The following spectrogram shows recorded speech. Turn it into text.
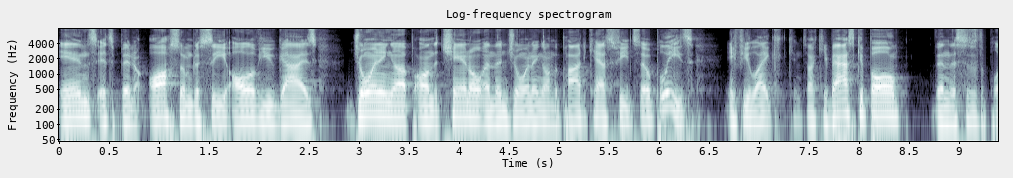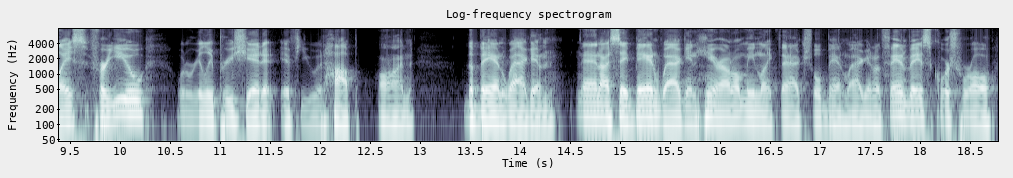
ends. It's been awesome to see all of you guys joining up on the channel and then joining on the podcast feed. So please, if you like Kentucky basketball, then this is the place for you. Would really appreciate it if you would hop on the bandwagon and I say bandwagon here, I don't mean like the actual bandwagon of the fan base. Of course, we're all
